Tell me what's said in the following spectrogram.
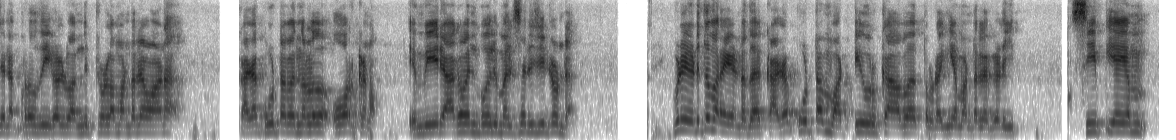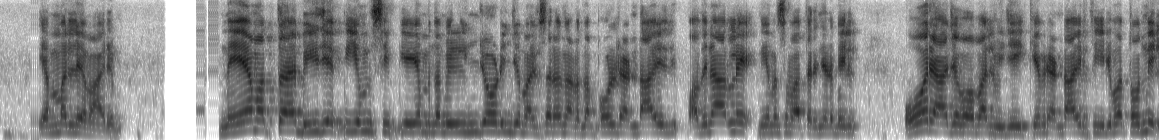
ജനപ്രതിനിധികൾ വന്നിട്ടുള്ള മണ്ഡലമാണ് കഴക്കൂട്ടം എന്നുള്ളത് ഓർക്കണം. എം വി രാഘവൻ പോലും മത്സരിച്ചിട്ടുണ്ട്. ഇവിടെ എടുത്തു പറയേണ്ടത് കഴക്കൂട്ടം വട്ടിയൂർക്കാവ് തുടങ്ങിയ മണ്ഡലങ്ങളിൽ C P I M M L എമാരും നേമത്ത് ബി ജെ പിയും സി പി ഐയും തമ്മിൽ ഇഞ്ചോടിഞ്ച് മത്സരം നടന്നപ്പോൾ രണ്ടായിരത്തി പതിനാറിലെ നിയമസഭാ തെരഞ്ഞെടുപ്പിൽ ഒ രാജഗോപാൽ വിജയിക്കുകയും രണ്ടായിരത്തി ഇരുപത്തൊന്നിൽ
